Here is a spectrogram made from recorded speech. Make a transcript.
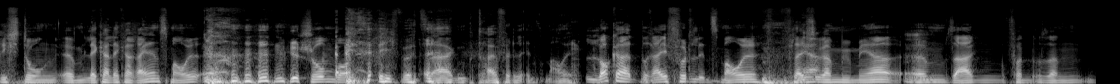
Richtung ähm, lecker lecker rein ins Maul äh, geschoben worden. Ich würde sagen, dreiviertel ins Maul. Locker drei Viertel ins Maul, vielleicht Ja. sogar mehr, Mhm. ähm, sagen von unseren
